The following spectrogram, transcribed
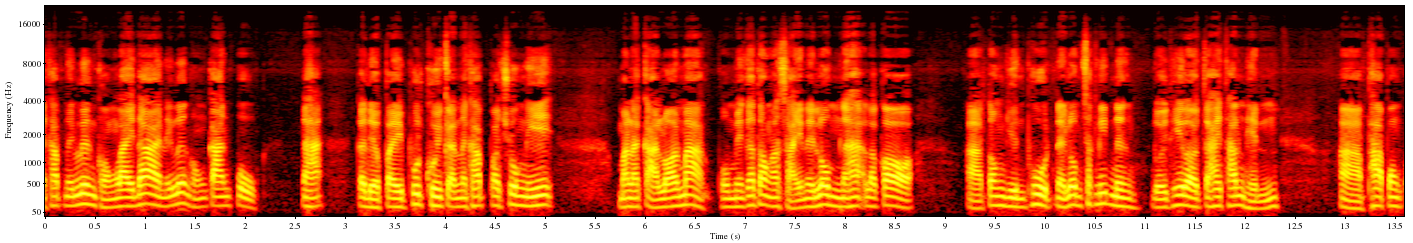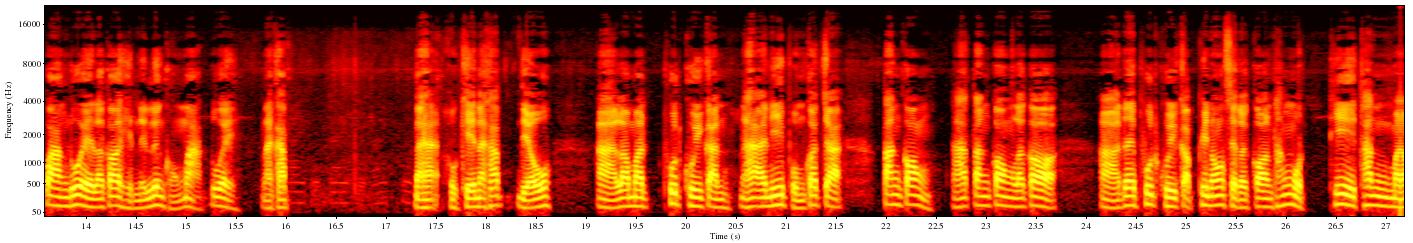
นะครับ ในเรื่องของรายได้ในเรื่องของการปลูกนะฮะก็เดี๋ยวไปพูดคุยกันนะครับเพราะช่วงนี้มันอากาศร้อนมาก ผมเองก็ต้องอาศัยในร่มนะฮะแล้วก็ต้องยืนพูดในร่มสักนิดนึง โดยที่เราจะให้ท่านเห็น ภาพกว้างๆด้วย แล้วก็เห็นในเรื่องของหมากด้วยนะครับนะฮะโอเคนะครับ เดี๋ยวเรามาพูดคุยกันนะฮะอันนี้ผมก็จะตั้งกล้องนะฮะตั้งกล้องแล้วก็ได้พูดคุยกับพี่น้องเกษตรกรทั้งหมดที่ท่านมา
